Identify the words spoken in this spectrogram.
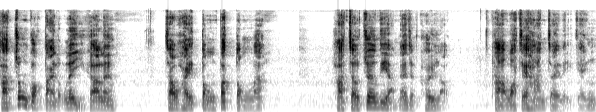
嚇，中國大陸咧而家咧就係動不動啊嚇就將啲人咧就拘留嚇或者限制離境。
